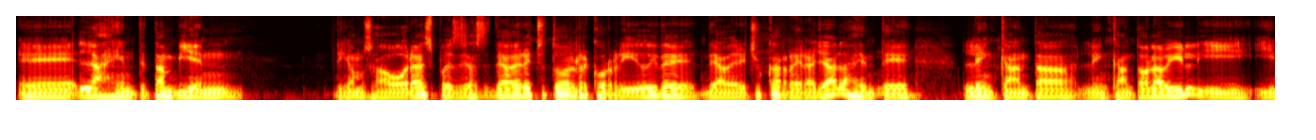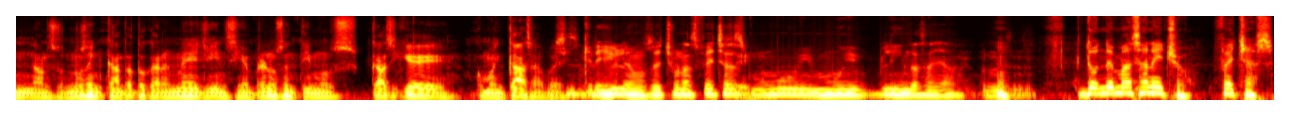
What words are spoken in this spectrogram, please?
eh, la gente también, digamos ahora después de, de haber hecho todo el recorrido y de, de haber hecho carrera allá, la gente le encanta, le encanta Olaville y, y a nosotros nos encanta tocar en Medellín. Siempre nos sentimos casi que como en casa pues. Es increíble, hemos hecho unas fechas Sí. muy, muy lindas allá. ¿Dónde más han hecho fechas?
